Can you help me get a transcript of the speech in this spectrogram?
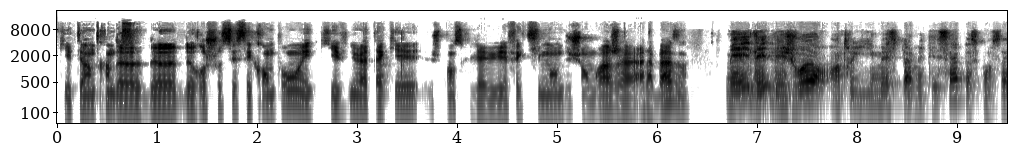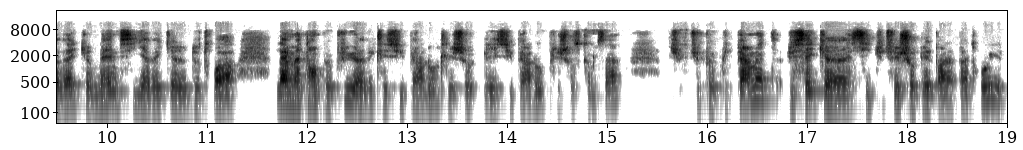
qui était en train de, de, de rechausser ses crampons et qui est venu l'attaquer. Je pense qu'il y a eu effectivement du chambrage à, à la base. Mais les, les joueurs, entre guillemets, se permettaient ça parce qu'on savait que même s'il y avait que deux, trois, là maintenant on peut plus avec les super loops, les, les super loops, les choses comme ça, tu, tu peux plus te permettre. Tu sais que si tu te fais choper par la patrouille, tu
